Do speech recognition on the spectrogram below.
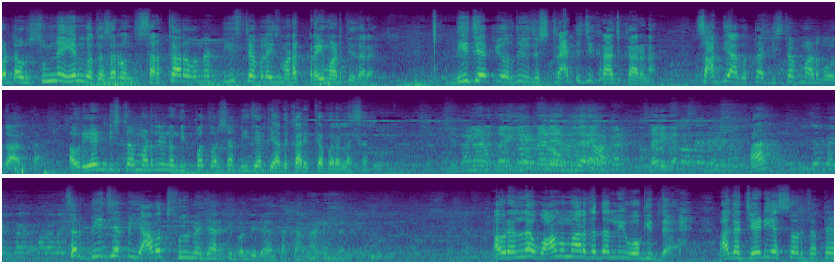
ಬಟ್ ಅವ್ರು ಸುಮ್ಮನೆ ಏನು ಗೊತ್ತಾ ಸರ್, ಒಂದು ಸರ್ಕಾರವನ್ನು ಡಿಸ್ಟೆಬಲೈಸ್ ಮಾಡೋಕ್ಕೆ ಟ್ರೈ ಮಾಡ್ತಿದ್ದಾರೆ. ಬಿ ಜೆ ಪಿಯವ್ರದ್ದು ಇದು ಸ್ಟ್ರಾಟಜಿಕ್ ರಾಜಕಾರಣ. ಸಾಧ್ಯ ಆಗುತ್ತಾ ಡಿಸ್ಟರ್ಬ್ ಮಾಡ್ಬೋದಾ ಅಂತ. ಅವ್ರು ಏನು ಡಿಸ್ಟರ್ಬ್ ಮಾಡಿದ್ರು ಇನ್ನೊಂದು ಇಪ್ಪತ್ತು ವರ್ಷ ಬಿ ಜೆ ಪಿ ಅಧಿಕಾರಕ್ಕೆ ಬರಲ್ಲ ಸರ್? ಸರ್ ಬಿಜೆಪಿ ಯಾವತ್ತು ಫುಲ್ ಮೆಜಾರಿಟಿ ಬಂದಿದೆ ಅಂತ ಕರ್ನಾಟಕದಲ್ಲಿ ಅವರೆಲ್ಲ ವಾಮ ಮಾರ್ಗದಲ್ಲಿ ಹೋಗಿದ್ದೆ ಆಗ ಜೆ ಡಿ ಎಸ್ ಅವ್ರ ಜೊತೆ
